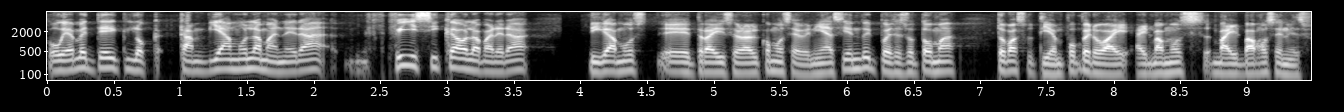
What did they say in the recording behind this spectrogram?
obviamente lo, cambiamos la manera física o la manera, digamos, eh, tradicional como se venía haciendo y pues eso toma toma su tiempo, pero ahí, ahí, vamos, ahí vamos en eso.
